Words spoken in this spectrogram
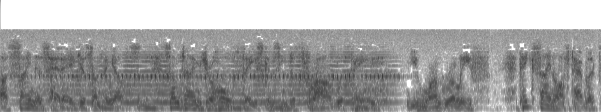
A sinus headache is something else. Sometimes your whole face can seem to throb with pain. You want relief. Take Sine-Off tablets.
